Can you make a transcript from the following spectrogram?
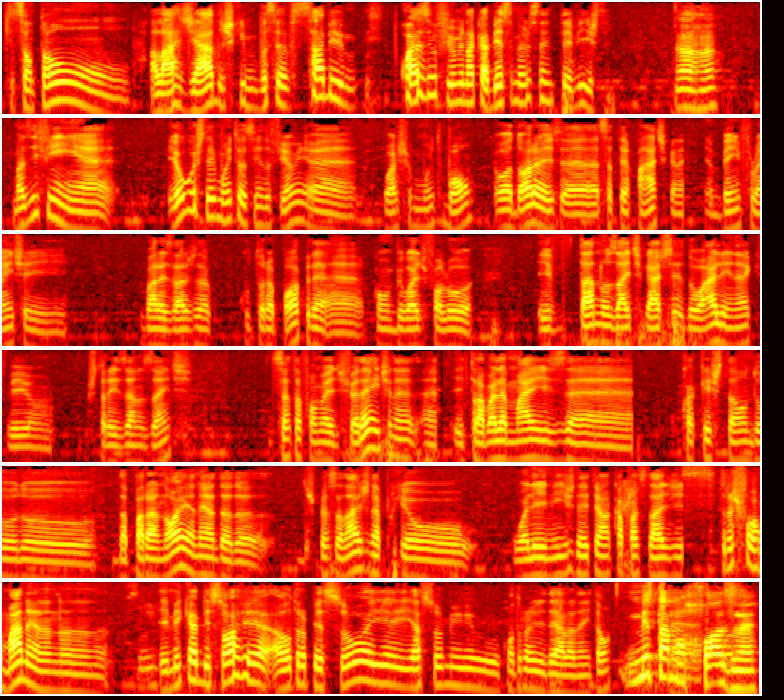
que são tão alardeados que você sabe quase o filme na cabeça mesmo sem ter visto. Aham. Mas enfim, é, eu gostei muito assim do filme, é, eu acho muito bom. Eu adoro é, essa temática, né? É bem influente em várias áreas da cultura pop, né? É, como o Bigode falou, ele tá no Zeitgeist do Alien, né? Que veio uns três anos antes. De certa forma é diferente, né? É, ele trabalha mais é, com a questão do, do- da paranoia, né? da- dos personagens, né? Porque o, o alienígena tem uma capacidade de se transformar, né? na- na- Sim. ele meio que absorve a outra pessoa e, e assume o controle dela, né? Então, Metamorfose, né?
